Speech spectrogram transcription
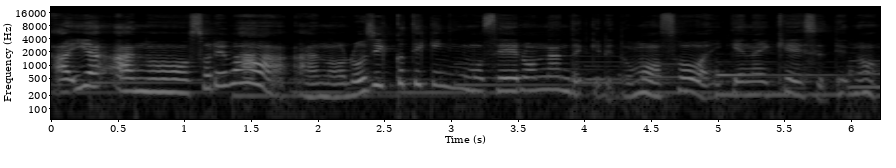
あいやあのそれはあのロジック的にも正論なんだけれどもそうはいけないケースっていうの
